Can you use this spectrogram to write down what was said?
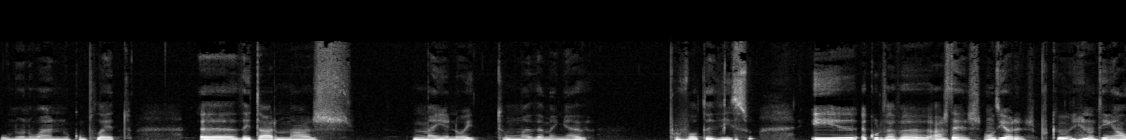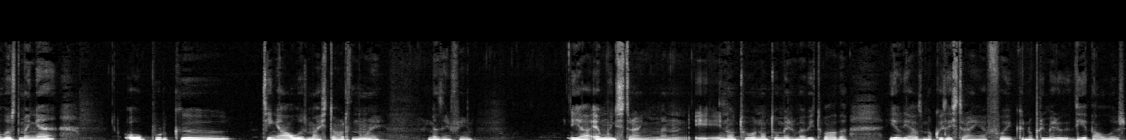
o nono ano completo, a deitar-me às meia-noite, uma da manhã, por volta disso, e acordava às 10, 11 horas, porque eu não tinha aulas de manhã ou porque tinha aulas mais tarde, não é? Mas enfim. Yeah, é muito estranho, mano. E não estou não mesmo habituada. E aliás, uma coisa estranha foi que no primeiro dia de aulas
